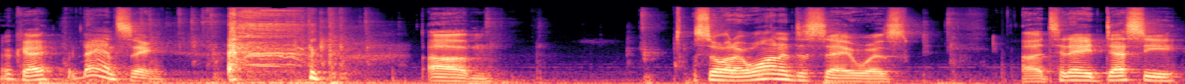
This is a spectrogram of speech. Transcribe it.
Okay, we're dancing. um, so what I wanted to say was, uh, today Deci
